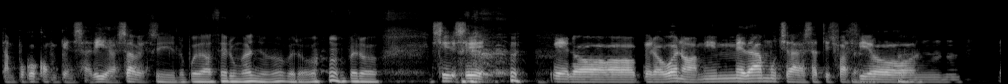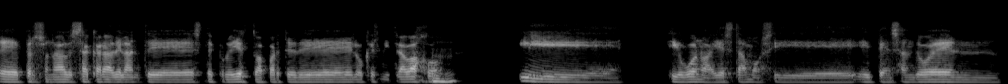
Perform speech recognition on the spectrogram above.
tampoco compensaría, ¿sabes? Sí, lo puede hacer un año, ¿no? Pero, pero... Sí, sí. Pero, pero bueno, a mí me da mucha satisfacción eh, personal sacar adelante este proyecto, aparte de lo que es mi trabajo. y, bueno, ahí estamos y, pensando en,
